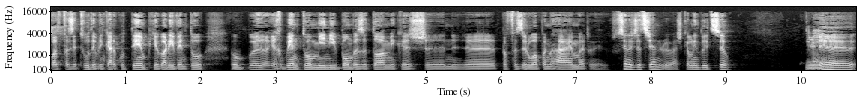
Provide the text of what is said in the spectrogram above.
pode fazer tudo, e brincar com o tempo e agora inventou, eh, arrebentou mini bombas atómicas uh, uh, para fazer o Oppenheimer, cenas desse género, eu acho que ele endoideceu. É.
